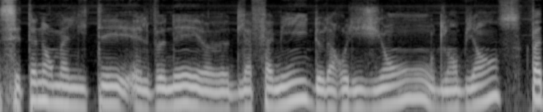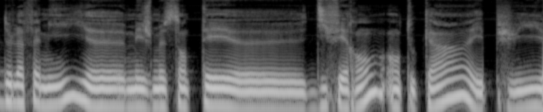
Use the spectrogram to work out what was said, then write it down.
Cette anormalité, elle venait euh, de la famille, de la religion, de l'ambiance? Pas de la famille, euh, mais je me sentais différent en tout cas. Et puis,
